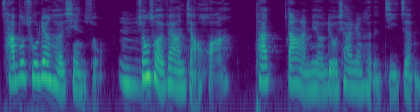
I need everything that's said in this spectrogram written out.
查不出任何线索。嗯，凶手也非常狡猾，他当然没有留下任何的迹证。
